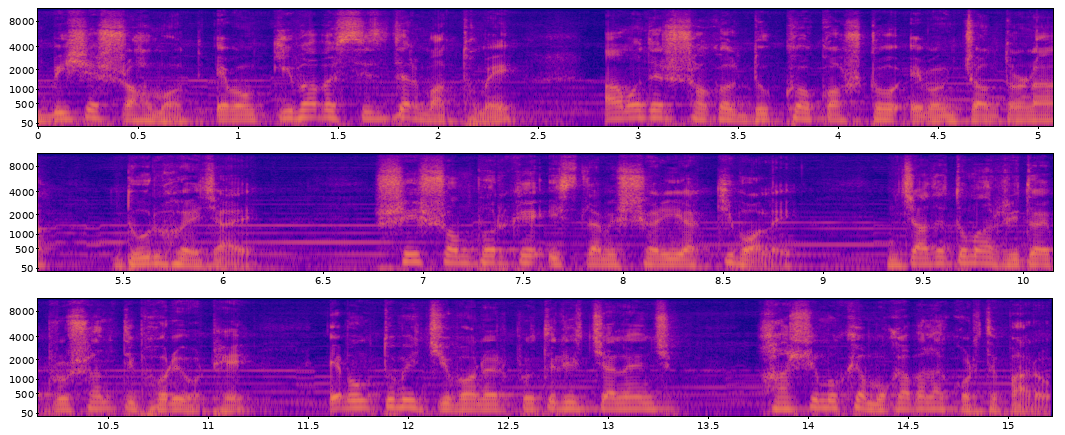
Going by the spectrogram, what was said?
বিশেষ রহমত এবং কীভাবে সিজদার মাধ্যমে আমাদের সকল দুঃখ, কষ্ট এবং যন্ত্রণা দূর হয়ে যায়? সে সম্পর্কে ইসলামী শরিয়া কি বলে? যাতে তোমার হৃদয় প্রশান্তি ভরে ওঠে এবং তুমি জীবনের প্রতিটি চ্যালেঞ্জ হাসি মুখে মোকাবেলা করতে পারো।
